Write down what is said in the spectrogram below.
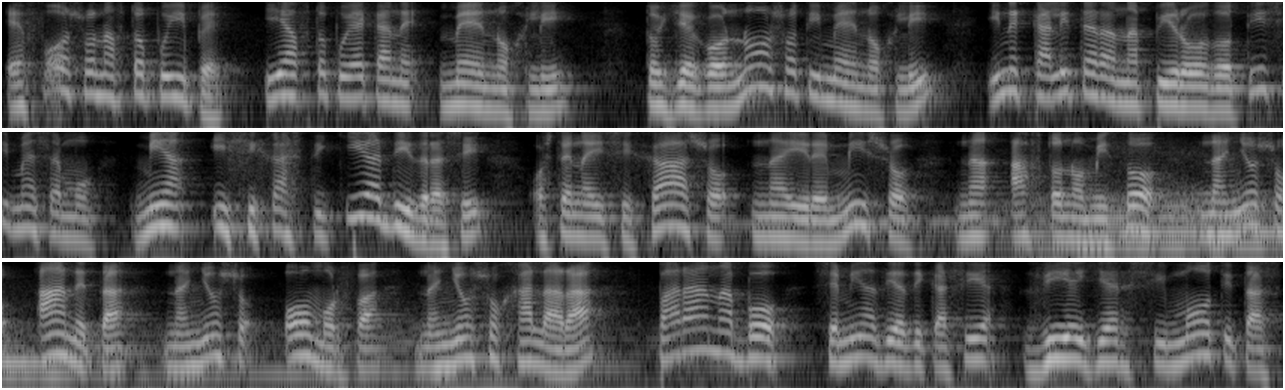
Εφόσον αυτό που είπε ή αυτό που έκανε με ενοχλεί, το γεγονός ότι με ενοχλεί είναι καλύτερα να πυροδοτήσει μέσα μου μια ησυχαστική αντίδραση ώστε να ησυχάσω, να ηρεμήσω, να αυτονομηθώ, να νιώσω άνετα, να νιώσω όμορφα, να νιώσω χαλαρά παρά να μπω σε μια διαδικασία διεγερσιμότητας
